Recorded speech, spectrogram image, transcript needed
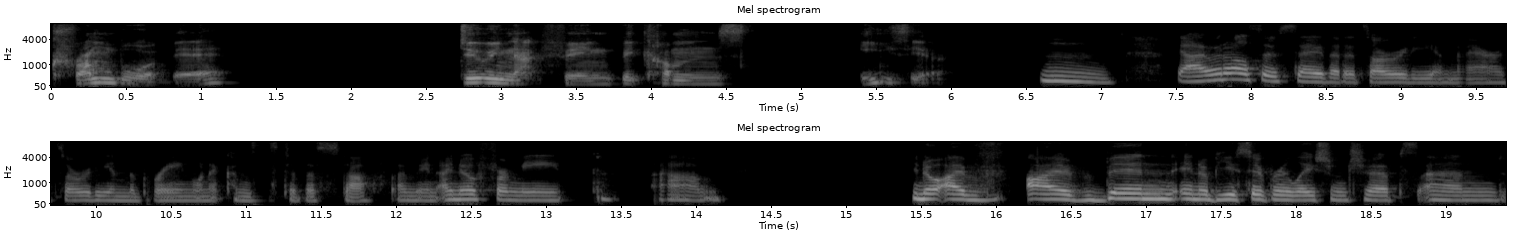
crumble a bit, doing that thing becomes easier. Mm. Yeah, I would also say that it's already in there. It's already in the brain when it comes to this stuff. I mean, I know for me, um, you know, I've I've been in abusive relationships, and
